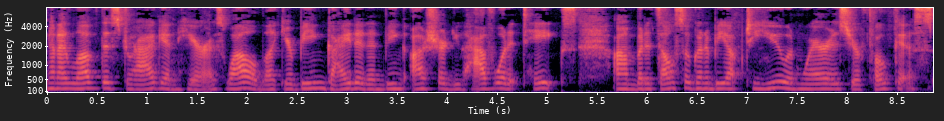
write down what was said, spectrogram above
And I love this dragon here as well. Like you're being guided and being ushered. You have what it takes, um, but it's also going to be up to you and where is your focus.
